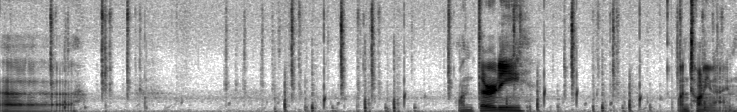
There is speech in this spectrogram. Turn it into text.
Uh. One thirty. 129.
